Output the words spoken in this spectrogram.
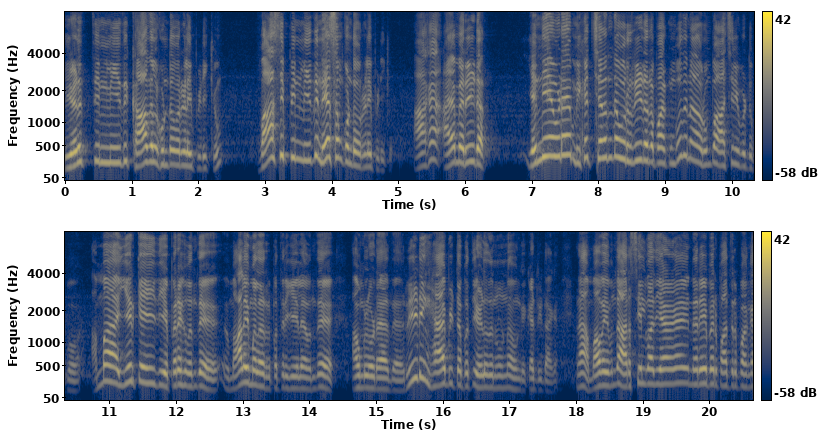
எழுத்தின் மீது காதல் கொண்டவர்களை பிடிக்கும் வாசிப்பின் மீது நேசம் கொண்டவர்களை பிடிக்கும். ஆக ஐ எம் எ ரீடர் என்னைய விட மிகச்சிறந்த ஒரு ரீடரை பார்க்கும்போது நான் ரொம்ப ஆச்சரியப்பட்டு போவேன். அம்மா இயற்கை எழுதிய பிறகு வந்து மாலை மலர் பத்திரிகையில் வந்து அவங்களோட அந்த ரீடிங் ஹேபிட்டை பற்றி எழுதணும்னு அவங்க கேட்டுக்கிட்டாங்க. ஏன்னா அம்மாவை வந்து அரசியல்வாதியாக நிறைய பேர் பார்த்துருப்பாங்க.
